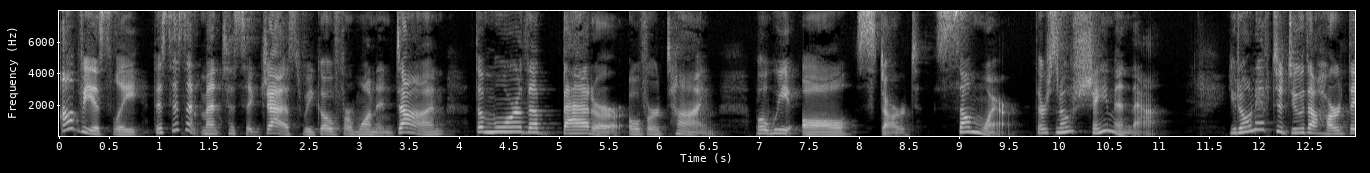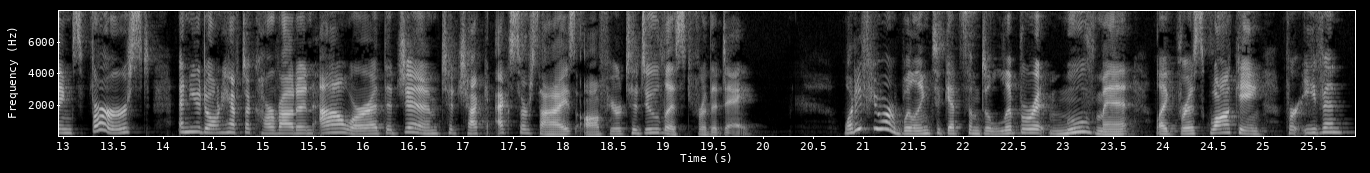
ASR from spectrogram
Obviously, this isn't meant to suggest we go for one and done. The more the better over time but we all start somewhere. There's no shame in that. You don't have to do the hard things first, and you don't have to carve out an hour at the gym to check exercise off your to do list for the day. What if you are willing to get some deliberate movement like brisk walking for even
